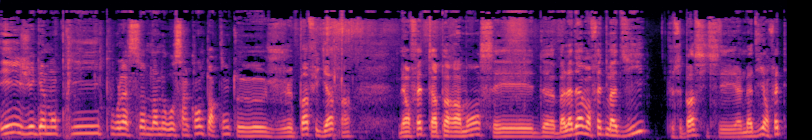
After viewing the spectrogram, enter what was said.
Et j'ai également pris pour la somme d'un euro cinquante. Par contre, euh, je n'ai pas fait gaffe. Hein. Mais en fait, apparemment, c'est... Bah, la dame, en fait, m'a dit, je sais pas si c'est... Elle m'a dit, en fait,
